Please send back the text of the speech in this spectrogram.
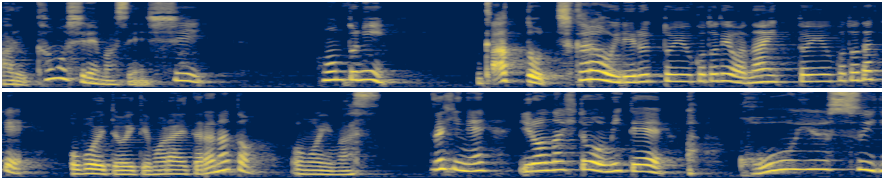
あるかもしれませんし本当にガッと力を入れるということではないということだけ覚えておいてもらえたらなと思います。ぜひねいろんな人を見てあこういうスイッ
